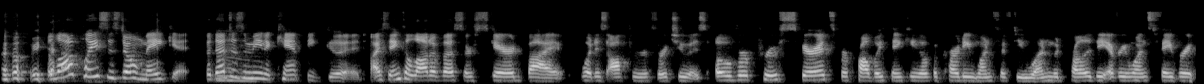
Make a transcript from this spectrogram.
oh, yeah. A lot of places don't make it, but that mm. doesn't mean it can't be good. I think a lot of us are scared by what is often referred to as overproof spirits. We're probably thinking of Bacardi 151 would probably be everyone's favorite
